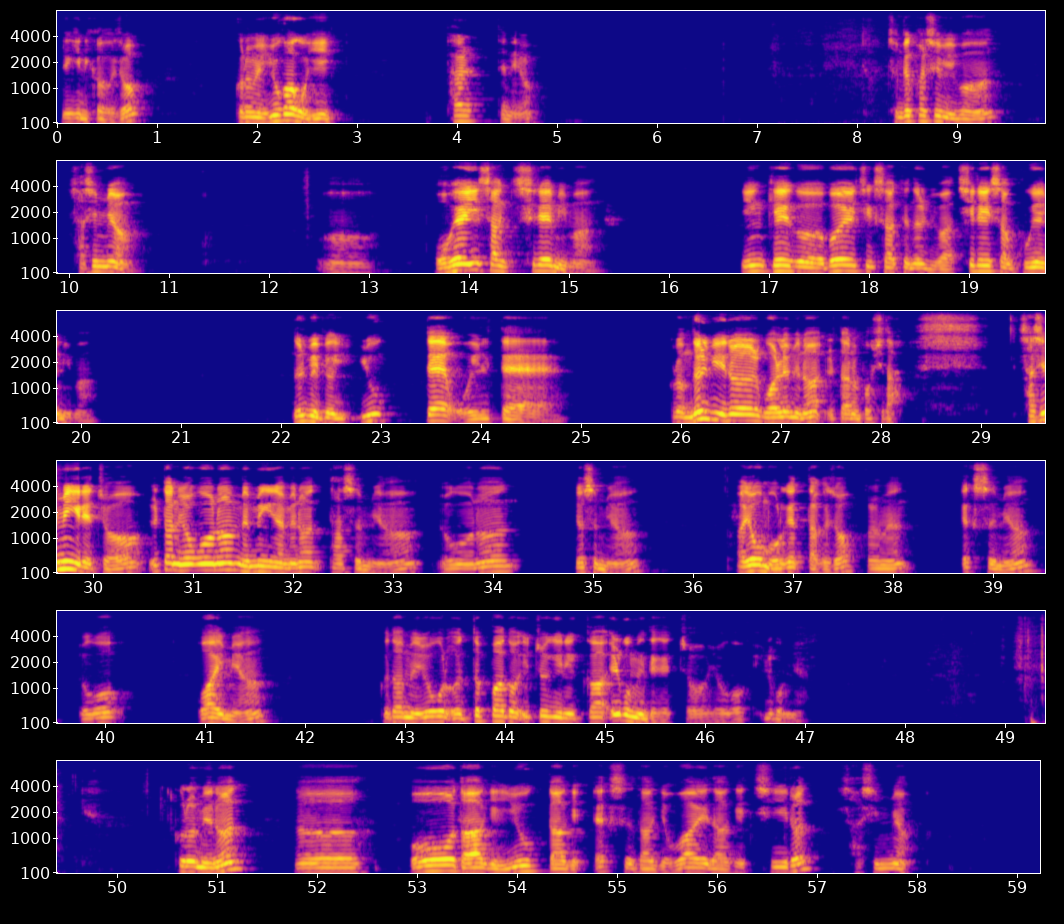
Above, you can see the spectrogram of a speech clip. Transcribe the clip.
여기니까, 그죠? 그러면 6하고 2. 8 되네요. 1182번 40명 어, 5회 이상 7회 미만 인 계급의 직사각형 넓이와 7회 이상 9회 미만 넓이 비율 6대 5일 때 그럼 넓이를 구하려면 일단은 봅시다. 40명이랬죠. 일단 요거는 몇 명이냐면은 5명, 요거는 6명. 아, 요거 모르겠다. 그죠? 그러면 X명, 요거 Y명. 그 다음에 요걸 언뜻 봐도 이쪽이니까 7명 되겠죠. 요거 7명. 그러면은, 어, 5 더하기 6 더하기 X 더하기 Y 더하기 7은 40명.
